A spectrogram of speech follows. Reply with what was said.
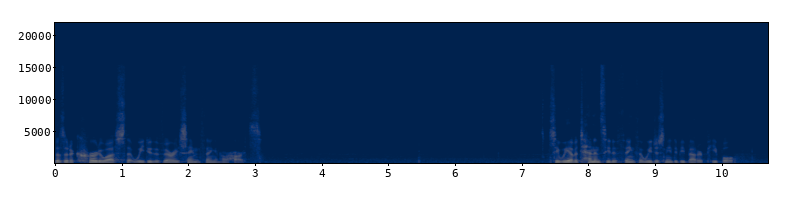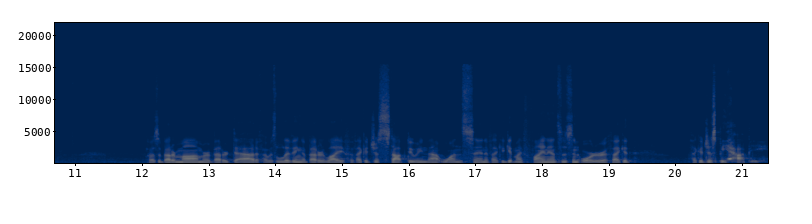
does it occur to us that we do the very same thing in our hearts? See, we have a tendency to think that we just need to be better people. If I was a better mom or a better dad, if I was living a better life, if I could just stop doing that one sin, if I could get my finances in order, if I could, if I could just be happy.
